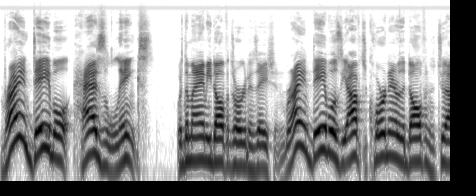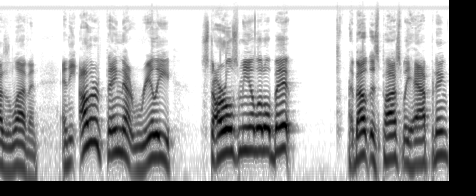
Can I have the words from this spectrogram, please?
Brian Daboll has links with the Miami Dolphins organization. Brian Daboll is the offensive coordinator of the Dolphins in 2011. And the other thing that really startles me a little bit about this possibly happening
